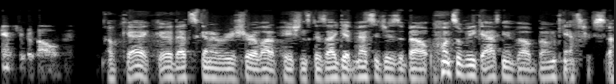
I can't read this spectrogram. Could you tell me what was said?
cancer development. Okay, good. That's going to reassure a lot of patients because I get messages about once a week asking about bone cancer. So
